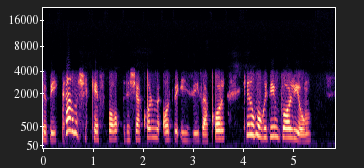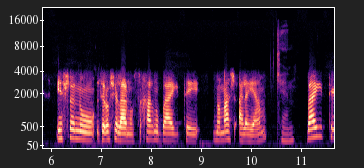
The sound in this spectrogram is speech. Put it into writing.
ובעיקר מה שכיף פה זה שהכל מאוד באיזי והכל, כאילו מורידים ווליום. יש לנו, זה לא שלנו, שכרנו בית אה, ממש על הים, כן. בית אה,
